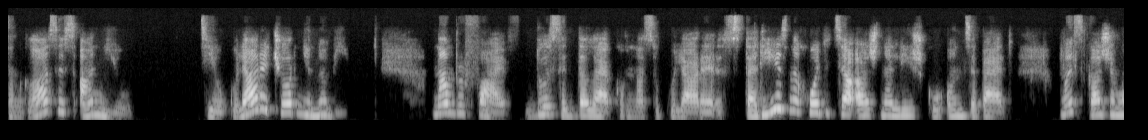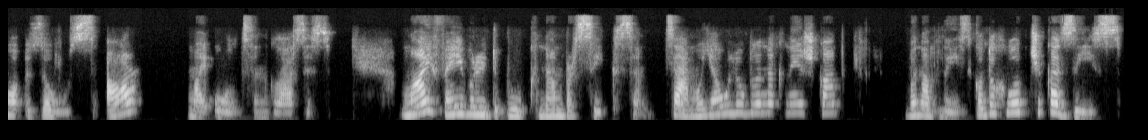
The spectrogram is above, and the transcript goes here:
sunglasses are new. Ці окуляри чорні нові. Number five. Досить далеко в нас окуляри старі знаходяться аж на ліжку on the bed. Ми скажемо those are my old sunglasses. My favorite book number six. Це моя улюблена книжка. Вона близько до хлопчика this.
